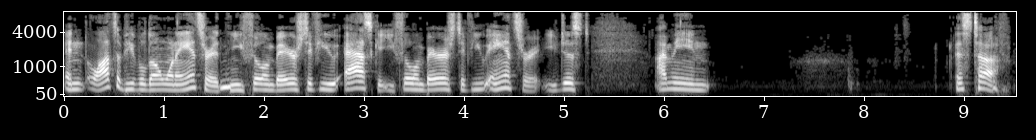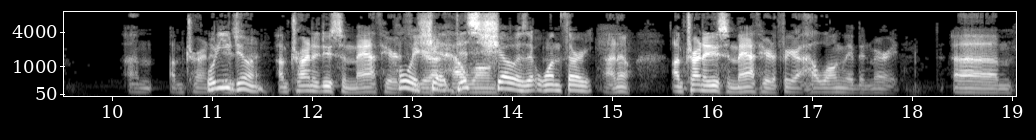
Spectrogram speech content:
And lots of people don't want to answer it. And you feel embarrassed if you ask it. You feel embarrassed if you answer it. You just, I mean, it's tough. I'm I'm trying. What to are you do, doing? I'm trying to do some math here Holy to figure shit! out how This long. show is at 1.30. I know. I'm trying to do some math here to figure out how long they've been married. Um,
